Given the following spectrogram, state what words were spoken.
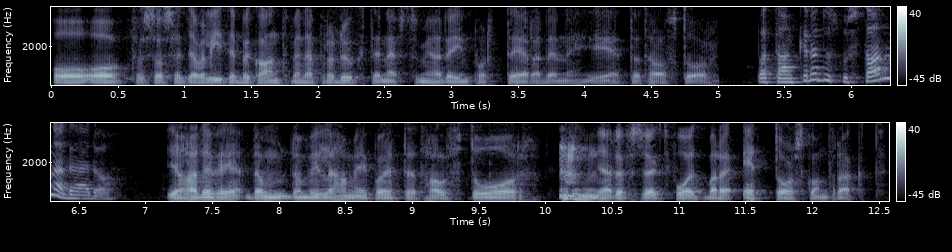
Och, och förstås att jag var lite bekant med den här produkten eftersom jag hade importerat den i ett och ett halvt år. Var tanken att du skulle stanna där då? Jag hade, de, de ville ha mig på ett och ett halvt år. jag hade försökt få ett bara ett års kontrakt.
